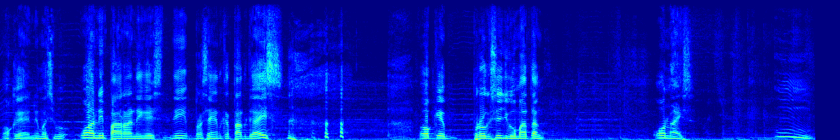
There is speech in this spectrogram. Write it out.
Oke, ini masih Wah, ini parah nih guys. Ini persaingan ketat guys. Oke, produksi juga matang. Oh, nice. Hmm.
